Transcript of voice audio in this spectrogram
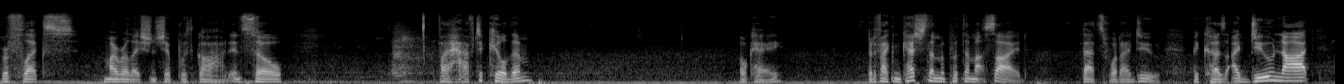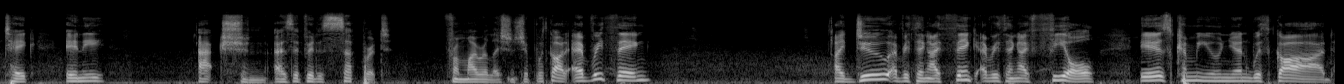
reflects my relationship with God. And so, if I have to kill them, okay. But if I can catch them and put them outside, that's what I do. Because I do not take any action as if it is separate from my relationship with God. Everything I do, everything I think, everything I feel is communion with God.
